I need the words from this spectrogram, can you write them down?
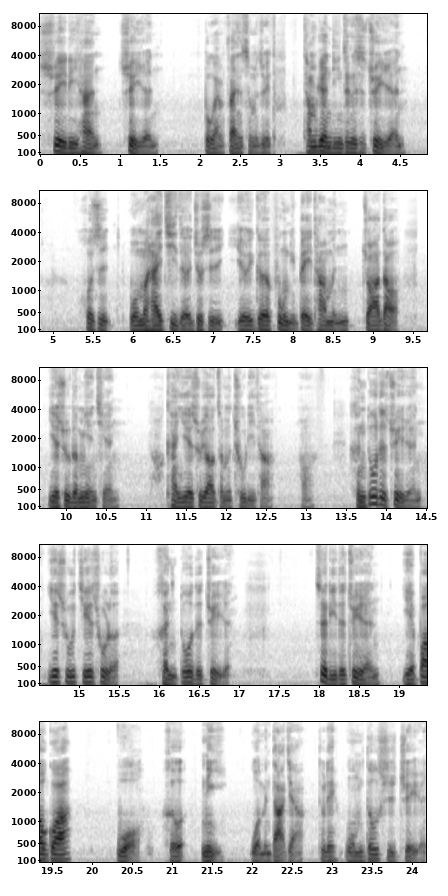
税吏和罪人，不管犯什么罪，他们认定这个是罪人，或是我们还记得，就是有一个妇女被他们抓到耶稣的面前，看耶稣要怎么处理他啊。很多的罪人，耶稣接触了很多的罪人，这里的罪人也包括我和你，我们大家，对不对？我们都是罪人，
